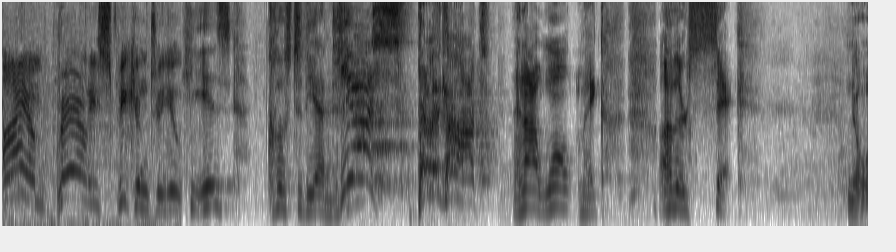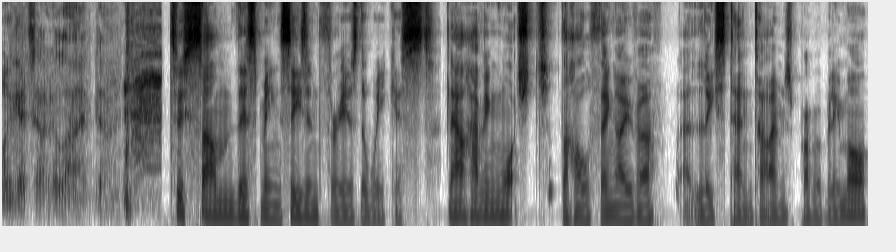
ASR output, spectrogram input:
I am barely speaking to you. He is close to the end. isn't he? Yes! Belligot! And I won't make others sick. No one gets out alive, Don. To some, this means season 3 is the weakest. Now, having watched the whole thing over at least 10 times, probably more,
